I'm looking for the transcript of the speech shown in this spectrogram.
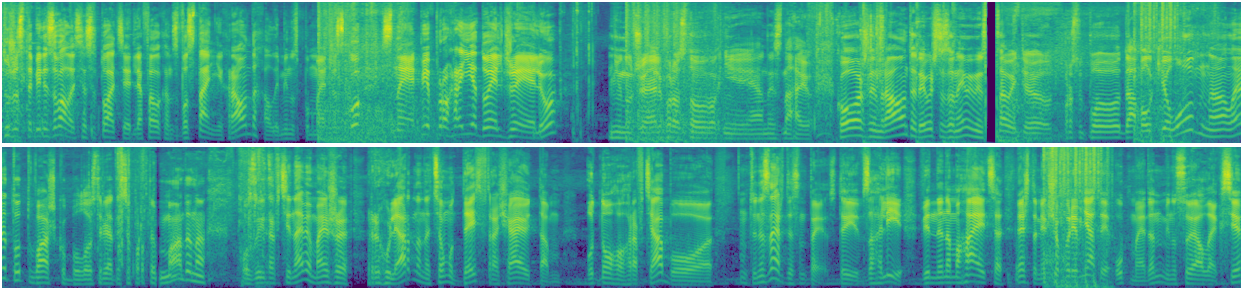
дуже стабілізувалася ситуація для Фелконс в останніх раундах, але мінус по Меджеску. Снепі програє дуель Джелю. Ні, ну Джель просто в вогні, я не знаю. Кожен раунд ти дивишся за ним, він ставить е, просто по даблкілу, але тут важко було стрілятися проти Мадена. Позиція. Гравці Наві майже регулярно на цьому десь втрачають там одного гравця, бо ну ти не знаєш, де СНПС. Ти взагалі він не намагається. Знаєш, там, якщо порівняти оп, Меден, мінусує Алексі.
